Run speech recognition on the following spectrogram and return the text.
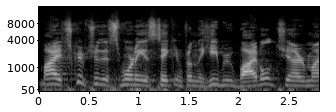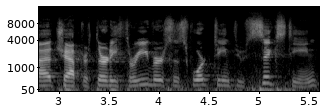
My scripture this morning is taken from the Hebrew Bible, Jeremiah chapter 33, verses 14 through 16.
